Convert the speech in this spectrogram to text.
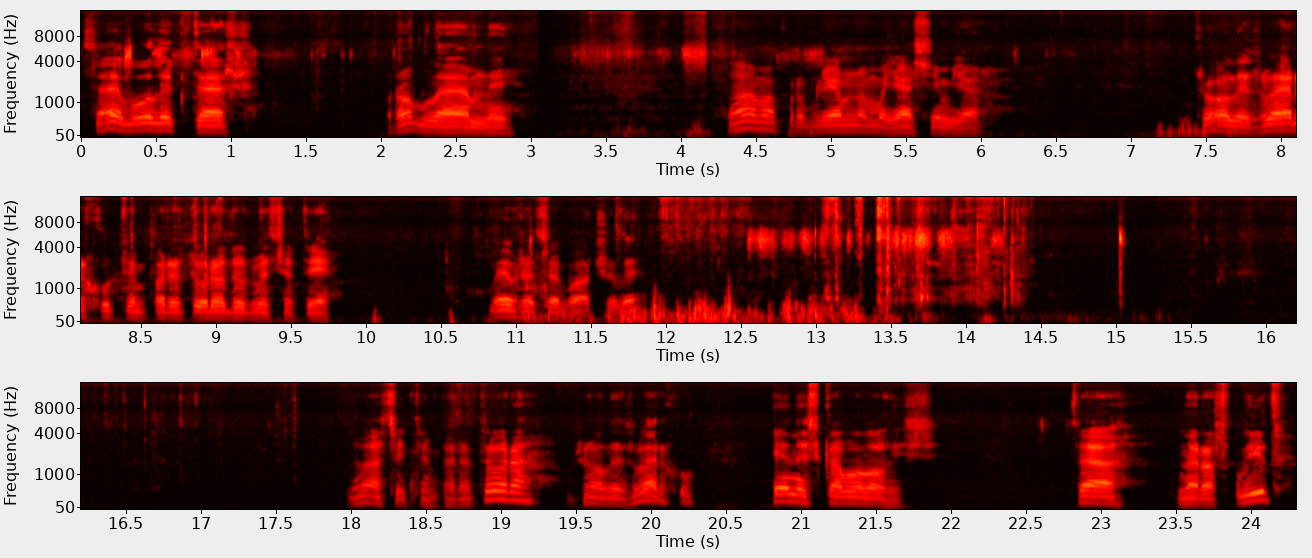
Цей вулик теж проблемний. Сама проблемна моя сім'я. Бджоли зверху, температура до 20. Ми вже це бачили. Двадцять температура, бджоли зверху і низька вологість. Це не розпліт,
